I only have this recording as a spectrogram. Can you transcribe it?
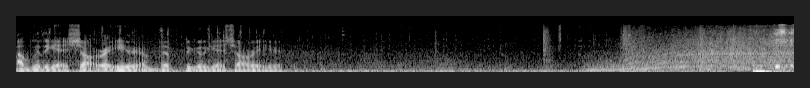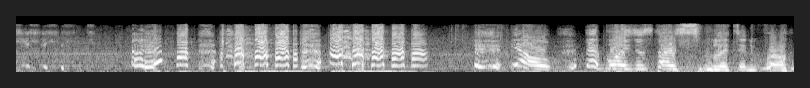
I'm gonna get shot right here. I'm definitely gonna get shot right here. Yo, that boy just starts splitting, bro.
